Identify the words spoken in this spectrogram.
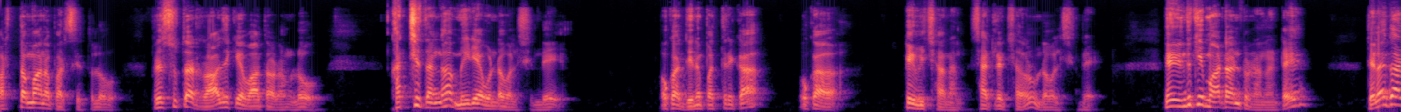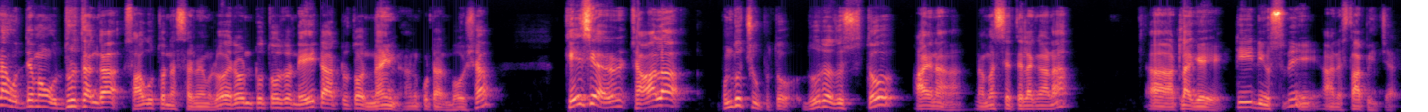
వర్తమాన పరిస్థితుల్లో ప్రస్తుత రాజకీయ వాతావరణంలో ఖచ్చితంగా మీడియా ఉండవలసిందే. ఒక దినపత్రిక ఒక టీవీ ఛానల్ శాటిలైట్ ఛానల్ ఉండవలసిందే. నేను ఎందుకు ఈ మాట అంటున్నానంటే తెలంగాణ ఉద్యమం ఉధృతంగా సాగుతున్న సమయంలో around two thousand eight or two thousand nine అనుకుంటాను బహుశా కేసీఆర్ చాలా ముందు చూపుతో దూరదృష్టితో ఆయన నమస్తే తెలంగాణ అట్లాగే టీ న్యూస్ని ఆయన స్థాపించారు.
